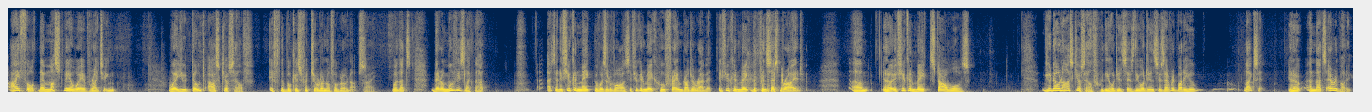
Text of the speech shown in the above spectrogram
I thought there must be a way of writing where you don't ask yourself if the book is for children or for grown-ups. Right. Well, that's there are movies like that I said, if you can make The Wizard of Oz, if you can make Who Framed Roger Rabbit, if you can make The Princess Bride, um, you know, if you can make Star Wars, you don't ask yourself who the audience is. The audience is everybody who likes it, you know, and that's everybody.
